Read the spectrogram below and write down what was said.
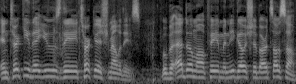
In Turkey, they use the Turkish melodies. Uba Edom Alpi Menigo Shebartzosam.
